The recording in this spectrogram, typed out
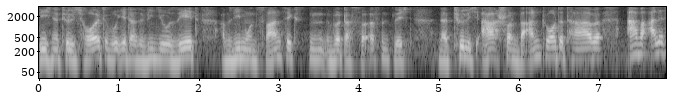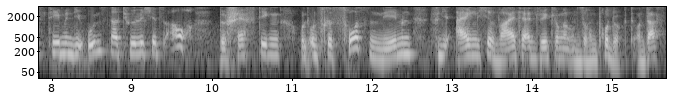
die ich natürlich heute, wo ihr das Video seht, am 27. wird das veröffentlicht, natürlich A schon beantwortet habe, aber alles Themen, die uns natürlich jetzt auch beschäftigen und uns Ressourcen nehmen für die eigentliche Weiterentwicklung an unserem Produkt. Und das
